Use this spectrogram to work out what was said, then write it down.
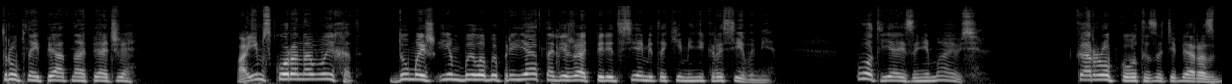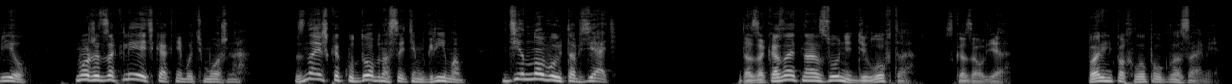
Трупные пятна опять же. А им скоро на выход. Думаешь, им было бы приятно лежать перед всеми такими некрасивыми? Вот я и занимаюсь. Коробку вот из-за тебя разбил. Может, заклеить как-нибудь можно. Знаешь, как удобно с этим гримом. Где новую-то взять? — Да заказать на Озоне делов-то, — сказал я. Парень похлопал глазами.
